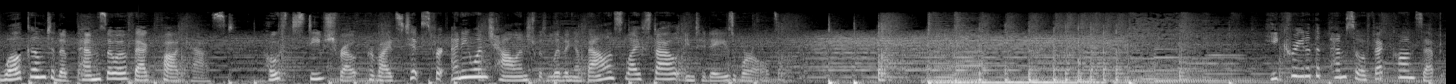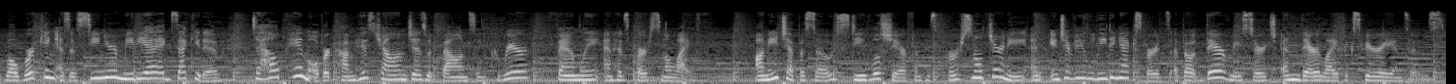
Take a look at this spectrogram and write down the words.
Welcome to the PEMSO Effect podcast. Host Steve Shrout provides tips for anyone challenged with living a balanced lifestyle in today's world. He created the PEMSO Effect concept while working as a senior media executive to help him overcome his challenges with balancing career, family, and his personal life. On each episode, Steve will share from his personal journey and interview leading experts about their research and their life experiences.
